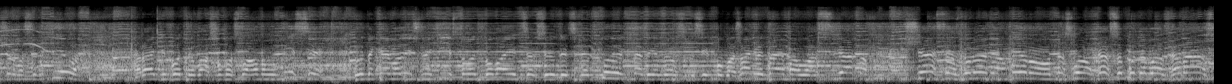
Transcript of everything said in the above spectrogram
вечір, Васильків. Раді бути в вашому славному місці. Ну, таке величне дійство відбувається, всі люди святкують. Ми дивимося всіх побажань. Вітаємо вас святом. Щастя, здоров'я, миру. Одне слово, хай все буде вас гаразд.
